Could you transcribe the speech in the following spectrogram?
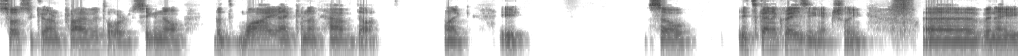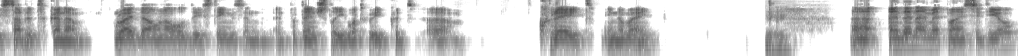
so secure and private or signal but why i cannot have that like it, so it's kind of crazy actually uh, when i started to kind of write down all these things and, and potentially what we could um, create in a way mm-hmm. Uh, and then I met my CTO.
